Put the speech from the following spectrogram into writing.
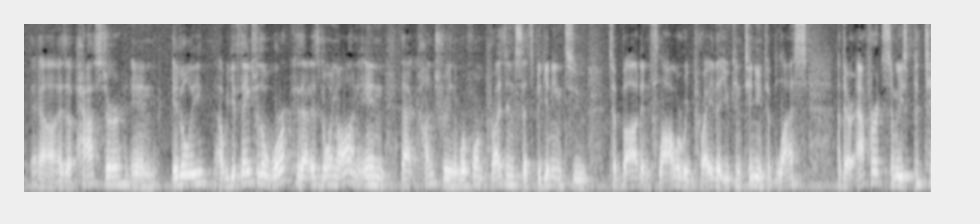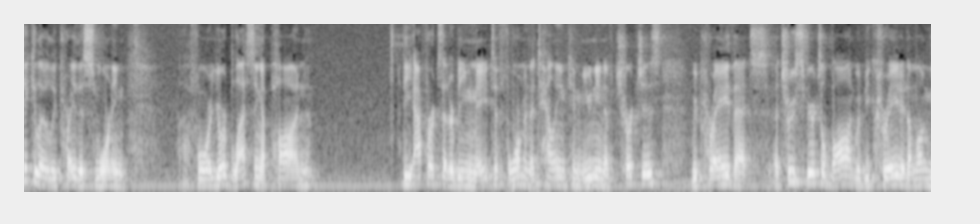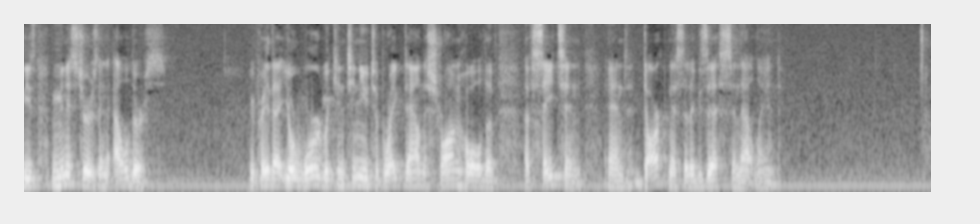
uh, as a pastor in Italy. Uh, we give thanks for the work that is going on in that country and the Reformed presence that's beginning to, to bud and flower. We pray that you continue to bless their efforts, and we particularly pray this morning Uh, for your blessing upon the efforts that are being made to form an Italian communion of churches. We pray that a true spiritual bond would be created among these ministers and elders. We pray that your word would continue to break down the stronghold of, of Satan and darkness that exists in that land.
